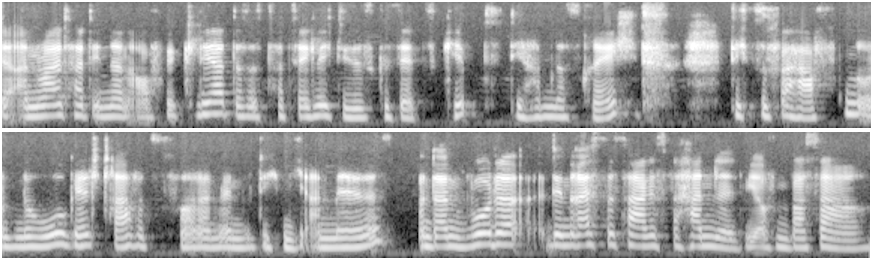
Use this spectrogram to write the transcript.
Der Anwalt hat ihn dann aufgeklärt, dass es tatsächlich dieses Gesetz gibt. Die haben das Recht, dich zu verhaften und eine hohe Geldstrafe zu fordern, wenn du dich nicht anmeldest. Und dann wurde den Rest des Tages verhandelt, wie auf dem Bazar,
